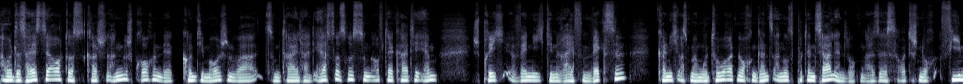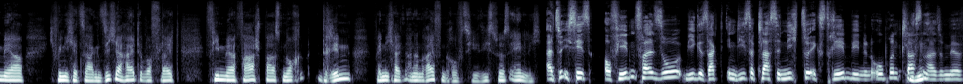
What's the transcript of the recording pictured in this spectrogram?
Aber das heißt ja auch, du hast es gerade schon angesprochen, der Conti Motion war zum Teil halt Erstausrüstung auf der KTM. Sprich, wenn ich den Reifen wechsle, kann ich aus meinem Motorrad noch ein ganz anderes Potenzial entlocken. Also es ist heute noch viel mehr, ich will nicht jetzt sagen Sicherheit, aber vielleicht viel mehr Fahrspaß noch drin, wenn ich halt einen anderen Reifen draufziehe. Siehst du das ähnlich? Also ich sehe es auf jeden Fall so. Wie gesagt, in dieser Klasse nicht so extrem wie in den oberen Klassen. Mhm. Also mir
